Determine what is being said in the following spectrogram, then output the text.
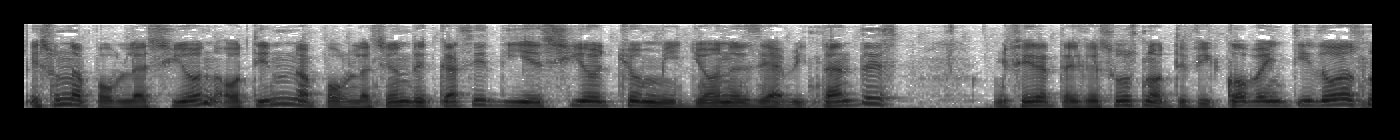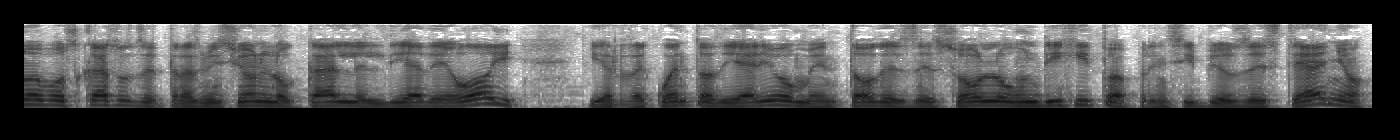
es una población o tiene una población de casi 18 millones de habitantes y fíjate, Jesús notificó 22 nuevos casos de transmisión local el día de hoy y el recuento diario aumentó desde solo un dígito a principios de este año.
